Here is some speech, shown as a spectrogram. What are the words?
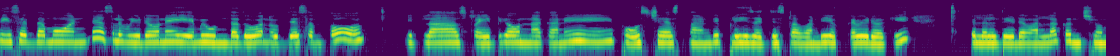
తీసేద్దాము అంటే అసలు వీడియోనే ఏమీ ఉండదు అనే ఉద్దేశంతో ఇట్లా స్ట్రైట్గా గా ఉన్నా కానీ పోస్ట్ చేస్తున్నా అండి. ప్లీజ్ అడ్జస్ట్ అవ్వండి ఒక్క వీడియోకి. పిల్లలు తీయడం వల్ల కొంచెం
